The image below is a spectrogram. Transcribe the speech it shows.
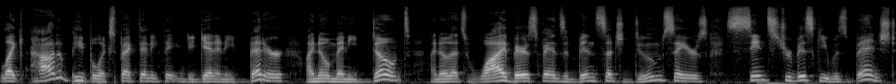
Like, how do people expect anything to get any better? I know many don't. I know that's why Bears fans have been such doomsayers since Trubisky was benched,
